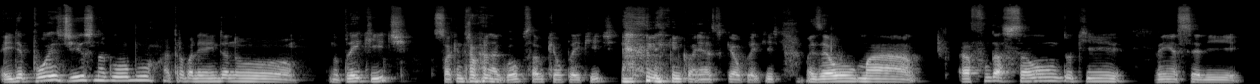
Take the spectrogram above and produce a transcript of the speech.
E depois disso, na Globo, eu trabalhei ainda no, no Play Kit, só quem trabalha na Globo sabe o que é o Play Kit. Ninguém conhece o que é o Play Kit. Mas é uma a fundação do que vem a ser ali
